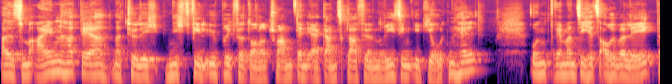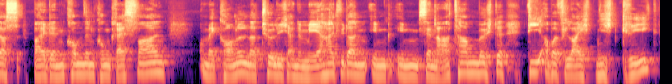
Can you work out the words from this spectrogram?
Also zum einen hat er natürlich nicht viel übrig für Donald Trump, den er ganz klar für einen riesigen Idioten hält. Und wenn man sich jetzt auch überlegt, dass bei den kommenden Kongresswahlen McConnell natürlich eine Mehrheit wieder im, im, im, Senat haben möchte, die aber vielleicht nicht kriegt,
